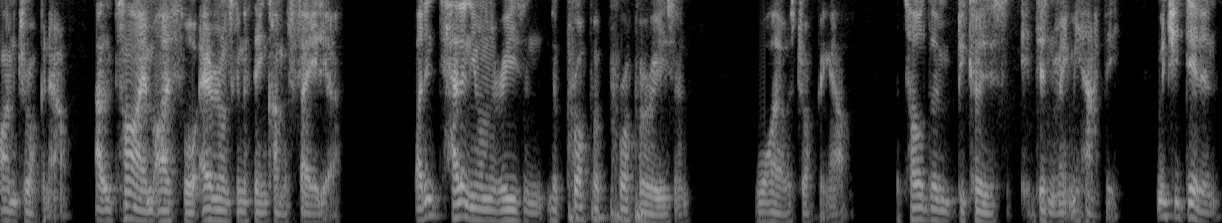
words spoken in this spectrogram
I'm dropping out. At the time, I thought everyone's going to think I'm a failure. But I didn't tell anyone the reason, the proper, proper reason why I was dropping out. I told them because it didn't make me happy, which it didn't,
